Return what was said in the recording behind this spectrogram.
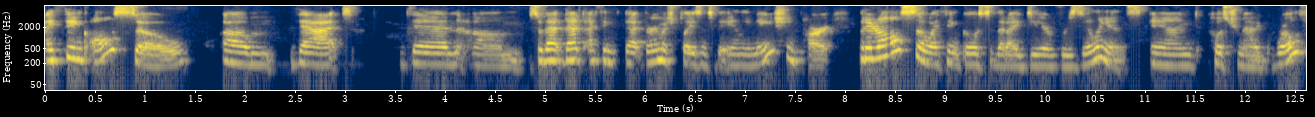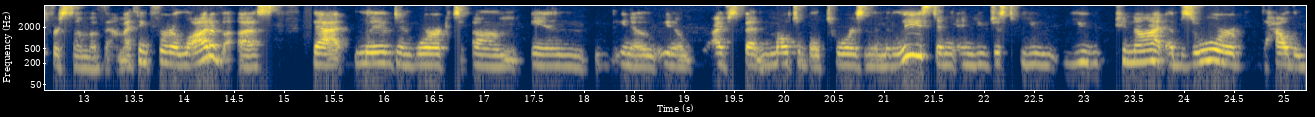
I think also um, that then um, so that that I think that very much plays into the alienation part, but it also I think goes to that idea of resilience and post-traumatic growth for some of them. I think for a lot of us that lived and worked um, in you know you know I've spent multiple tours in the Middle East and and you just you you cannot absorb how the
